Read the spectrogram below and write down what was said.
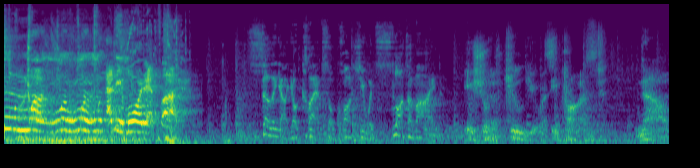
I need more of that fire. Selling out your clan so Quan Chi would slaughter mine. He should have killed you as he promised. Now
